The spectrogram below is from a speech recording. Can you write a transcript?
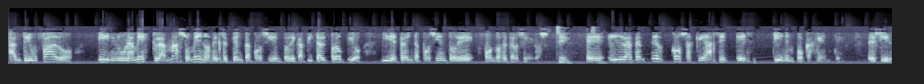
han triunfado tienen una mezcla más o menos de 70% de capital propio y de 30% de fondos de terceros. Sí. Eh, la tercera cosa que hacen es tienen poca gente. Es decir,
